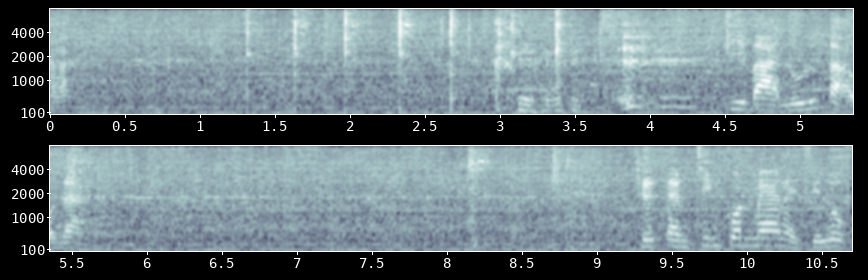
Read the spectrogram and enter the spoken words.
คะ กี่บาทรู้หรือเปล่าน่ะเชิญแต้มจิ้มก้นแม่หน่อยสิลูก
